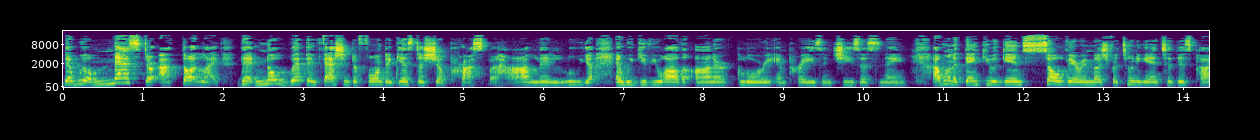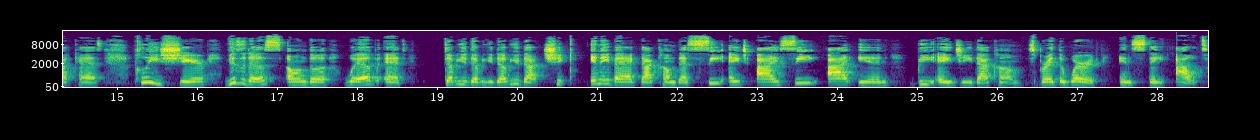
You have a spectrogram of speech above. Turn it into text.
that we'll master our thought life, that no weapon fashioned or formed against us shall prosper. Hallelujah. And we give you all the honor, glory, and praise in Jesus' name. I want to thank you again so very much for tuning in to this podcast. Please share. Visit us on the web at www.chickinabag.com. That's C H I C I N B A G.com. Spread the word and stay out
